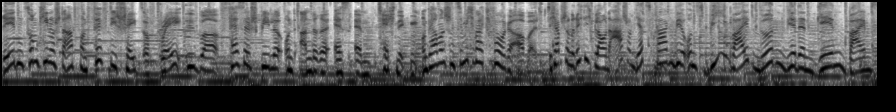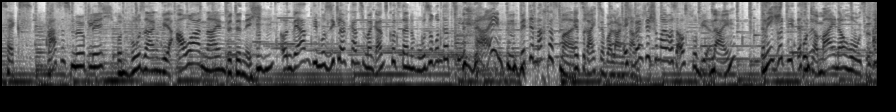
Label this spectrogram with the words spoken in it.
reden zum Kinostart von Fifty Shades of Grey über Fesselspiele und andere SM-Techniken. Und wir haben uns schon ziemlich weit vorgearbeitet. Ich habe schon richtig blauen Arsch und jetzt fragen wir uns, wie weit würden wir denn gehen beim Sex? Was ist möglich und wo sagen wir, aua, nein, bitte nicht? Und während die Musik läuft, kannst du mal ganz kurz deine Hose runterziehen? Nein! Bitte mach das mal. Jetzt reicht's aber langsam. ich möchte schon mal was ausprobieren. Nein, nicht die- das unter meiner Hose.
